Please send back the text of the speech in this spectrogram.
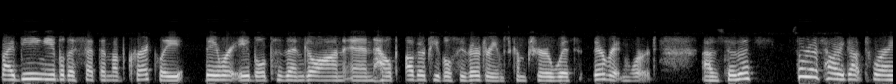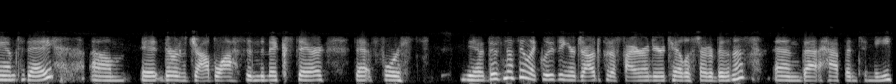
by being able to set them up correctly, they were able to then go on and help other people see their dreams come true with their written word. Um, so that's sort of how I got to where I am today. Um, it, there was a job loss in the mix there that forced you know, there's nothing like losing your job to put a fire under your tail to start a business, and that happened to me.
